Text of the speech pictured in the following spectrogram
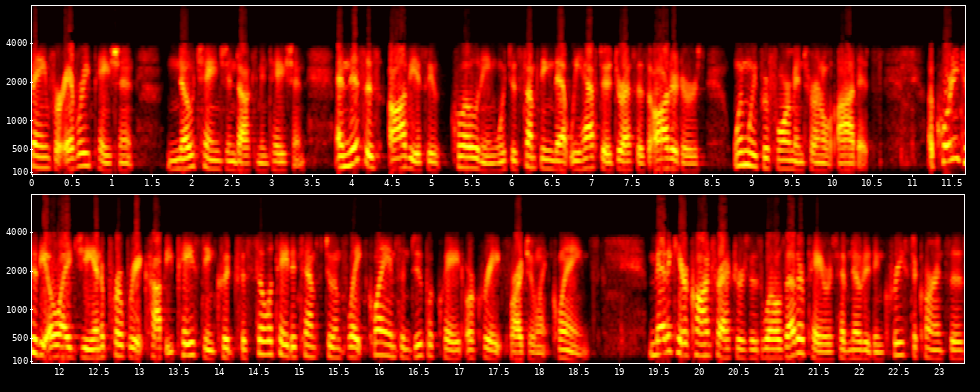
same for every patient, no change in documentation. And this is obviously cloning, which is something that we have to address as auditors when we perform internal audits. According to the OIG, inappropriate copy pasting could facilitate attempts to inflate claims and duplicate or create fraudulent claims. Medicare contractors as well as other payers have noted increased occurrences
